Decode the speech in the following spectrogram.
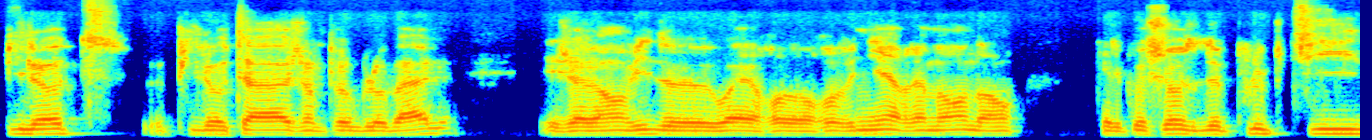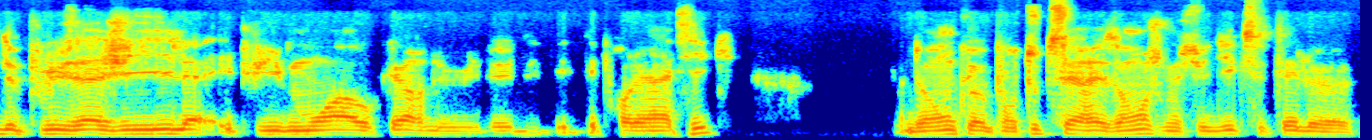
pilote de pilotage un peu global. Et j'avais envie de ouais revenir vraiment dans quelque chose de plus petit de plus agile et puis moi au cœur du, des problématiques. Donc pour toutes ces raisons je me suis dit que c'était le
